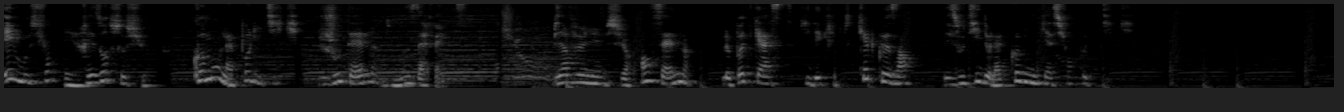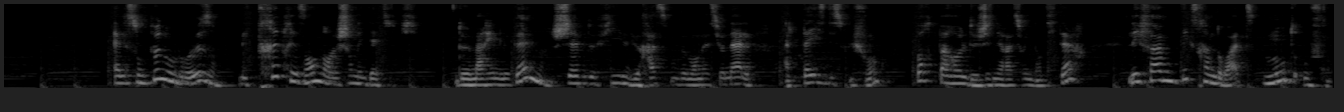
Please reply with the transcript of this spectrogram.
émotions et réseaux sociaux. Comment la politique joue-t-elle de nos affects Bienvenue sur En scène, le podcast qui décrypte quelques-uns des outils de la communication politique. Elles sont peu nombreuses, mais très présentes dans le champ médiatique. De Marine Le Pen, chef de file du Rassemblement national, à Thaïs Despuchon, porte-parole de Génération Identitaire, les femmes d'extrême droite montent au front.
